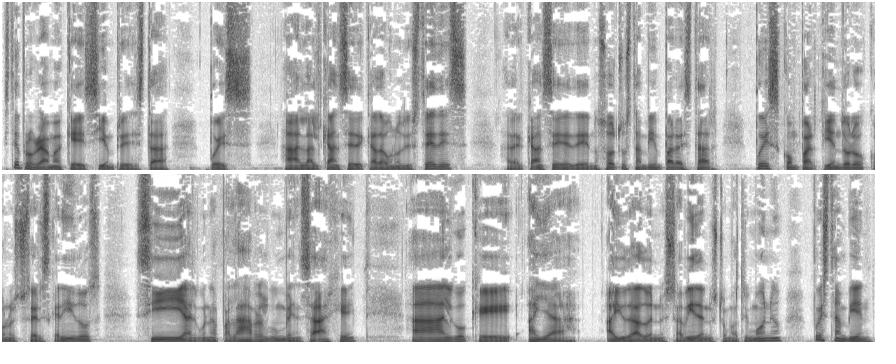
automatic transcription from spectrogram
Este programa que siempre está pues al alcance de cada uno de ustedes, al alcance de nosotros también para estar pues compartiéndolo con nuestros seres queridos, si alguna palabra, algún mensaje, algo que haya ayudado en nuestra vida, en nuestro matrimonio, pues también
